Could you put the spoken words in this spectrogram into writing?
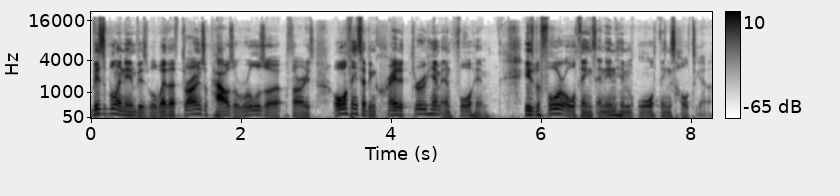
visible and invisible, whether thrones or powers or rules or authorities. All things have been created through him and for him. He is before all things, and in him all things hold together.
